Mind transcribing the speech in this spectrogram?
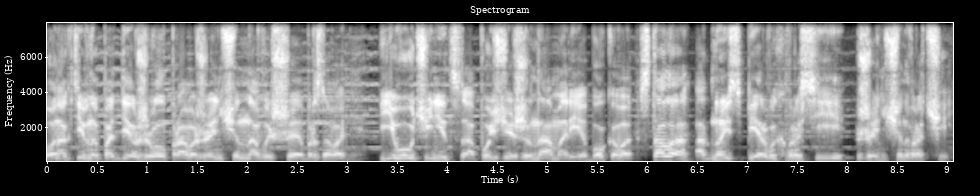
Он активно поддерживал право женщин на высшее образование. Его ученица, а позже жена Мария Бокова, стала одной из первых в России женщин-врачей.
